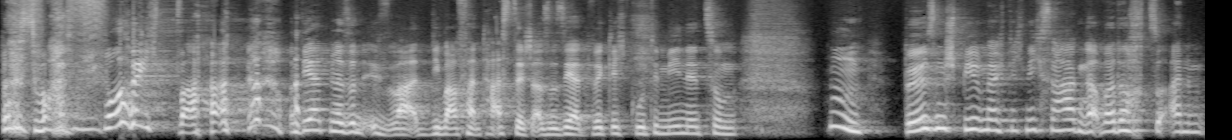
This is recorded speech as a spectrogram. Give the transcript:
das war furchtbar. Und die hat mir so, die war, die war fantastisch. Also sie hat wirklich gute Miene zum, hm, bösen Spiel möchte ich nicht sagen, aber doch zu einem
